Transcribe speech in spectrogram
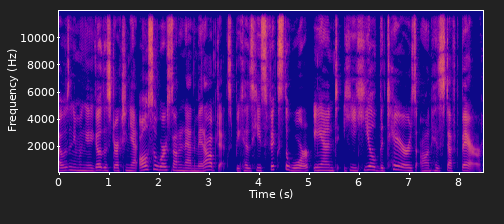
I wasn't even going to go this direction yet, also works on inanimate objects because he's fixed the warp and he healed the tears on his stuffed bear.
